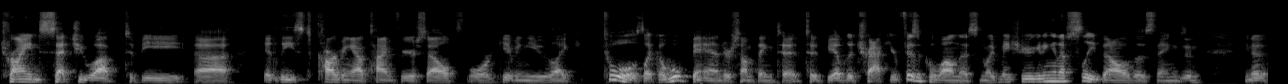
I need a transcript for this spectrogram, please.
try and set you up to be uh, at least carving out time for yourself or giving you like tools like a whoop band or something to to be able to track your physical wellness and like make sure you're getting enough sleep and all of those things. And you know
